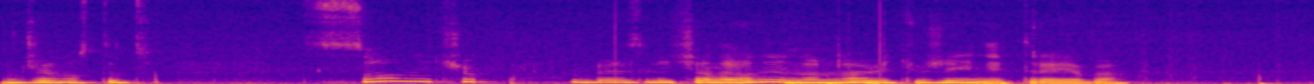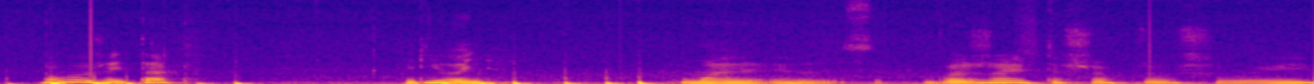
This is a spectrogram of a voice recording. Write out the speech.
Вже у нас тут сонечок безліч, але вони нам навіть вже і не треба. Бо вже і так рівень вважайте, що пройшли.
